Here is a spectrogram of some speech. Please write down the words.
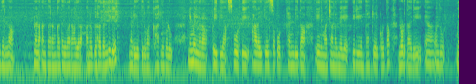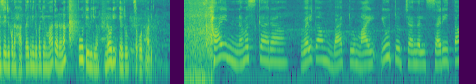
ಇದೆಲ್ಲ ನನ್ನ ಅಂತರಂಗ ದೈವರಾಯ ಅನುಗ್ರಹದೊಂದಿಗೆ ನಡೆಯುತ್ತಿರುವ ಕಾರ್ಯಗಳು. ನಿಮ್ಮೆಲ್ಲರ ಪ್ರೀತಿಯ, ಸ್ಫೂರ್ತಿ, ಹಾರೈಕೆ ಸಪೋರ್ಟ್ ಖಂಡಿತ ಈ ನಿಮ್ಮ ಚಾನಲ್ ಮೇಲೆ ಇರಲಿ ಅಂತ ಕೇಳ್ಕೊಳ್ತಾ ನೋಡ್ತಾ ಇದ್ದೀರಿ. ಒಂದು ಮೆಸೇಜ್ ಕೂಡ ಹಾಕ್ತಾ ಇದ್ದೀನಿ. ಇದ್ರ ಬಗ್ಗೆ ಮಾತಾಡೋಣ. ಪೂರ್ತಿ ವಿಡಿಯೋ ನೋಡಿ ಎಲ್ಲರೂ ಸಪೋರ್ಟ್ ಮಾಡಿ. ಹಾಯ್ ನಮಸ್ಕಾರ. Welcome back to my YouTube channel Sarita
